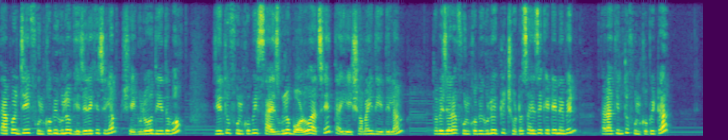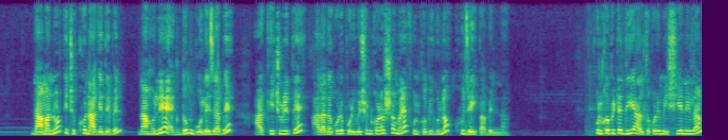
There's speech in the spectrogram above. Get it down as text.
তারপর যেই ফুলকপিগুলো ভেজে রেখেছিলাম সেগুলোও দিয়ে দেবো। যেহেতু ফুলকপির সাইজগুলো বড় আছে, তাই এই সময় দিয়ে দিলাম। তবে যারা ফুলকপিগুলো একটু ছোট সাইজে কেটে নেবেন, তারা কিন্তু ফুলকপিটা নামানোর কিছুক্ষণ আগে দেবেন, না হলে একদম গলে যাবে আর খিচুড়িতে আলাদা করে পরিবেশন করার সময় ফুলকপিগুলো খুঁজেই পাবেন না। ফুলকপিটা দিয়ে আলতো করে মিশিয়ে নিলাম।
